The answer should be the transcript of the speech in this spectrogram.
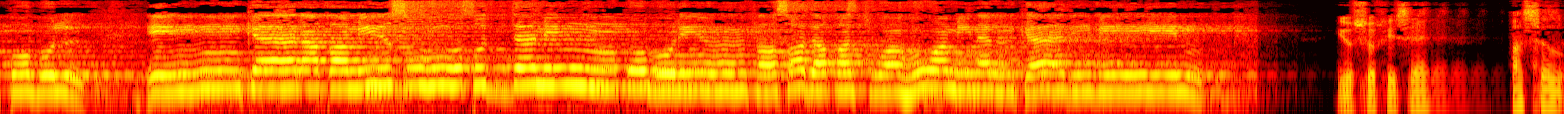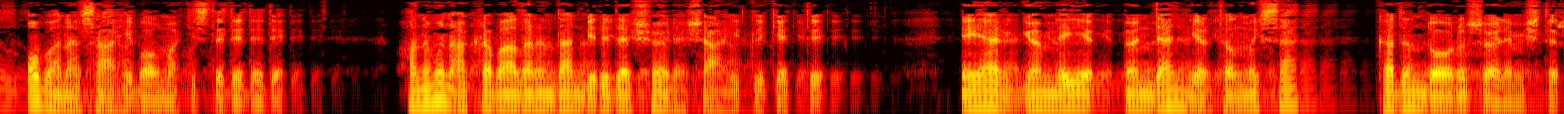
قبل إن كان قميصه قد من قبل فصدقت وهو من الكاذبين Yusuf ise asıl o bana sahip olmak istedi dedi. Hanımın akrabalarından biri de şöyle şahitlik etti. Eğer gömleği önden yırtılmışsa, kadın doğru söylemiştir.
